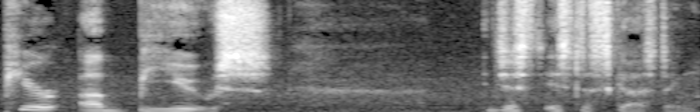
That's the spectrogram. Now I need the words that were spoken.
pure abuse. It just is disgusting.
